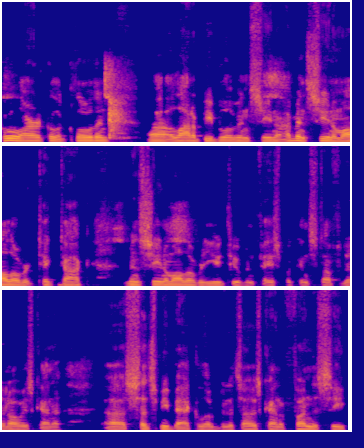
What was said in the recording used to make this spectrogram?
cool article of clothing, uh, a lot of people have been seeing. I've been seeing them all over TikTok. I've been seeing them all over YouTube and Facebook and stuff. And it always kind of uh, sets me back a little bit. It's always kind of fun to see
